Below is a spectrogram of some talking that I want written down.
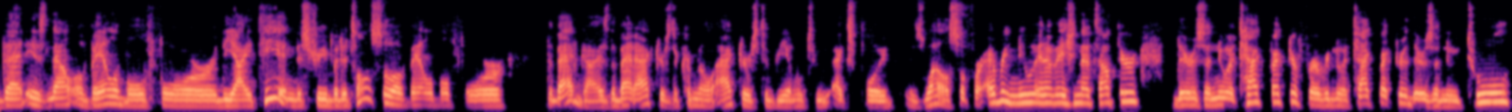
that is now available for the IT industry, but it's also available for the bad guys, the bad actors, the criminal actors to be able to exploit as well. So for every new innovation that's out there, there's a new attack vector. For every new attack vector, there's a new tool.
